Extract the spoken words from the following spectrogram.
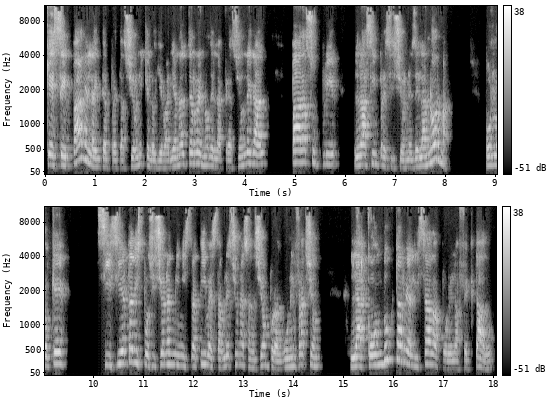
que separen la interpretación y que lo llevarían al terreno de la creación legal para suplir las imprecisiones de la norma. Por lo que, si cierta disposición administrativa establece una sanción por alguna infracción, la conducta realizada por el afectado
